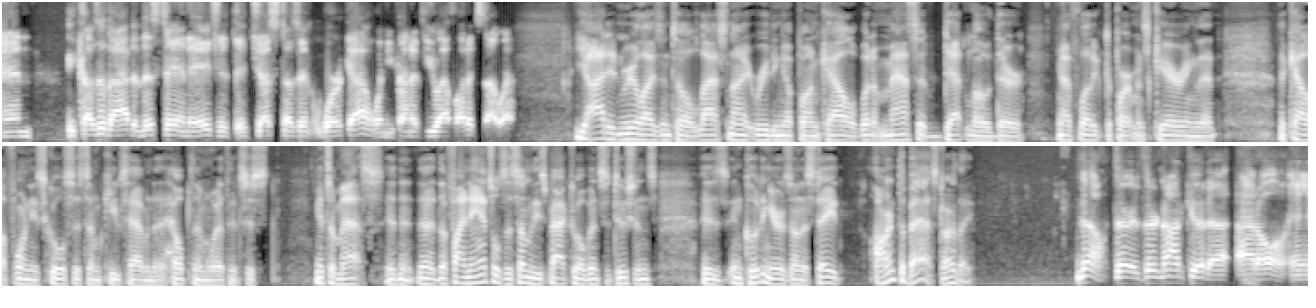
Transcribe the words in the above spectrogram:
and because of that in this day and age it, it just doesn't work out when you kind of view athletics that way yeah, I didn't realize until last night reading up on Cal what a massive debt load their athletic department's carrying that the California school system keeps having to help them with. It's just it's a mess, isn't it? The, the financials of some of these Pac-12 institutions, is including Arizona State, aren't the best, are they? No, they're they're not good at, at all, and,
